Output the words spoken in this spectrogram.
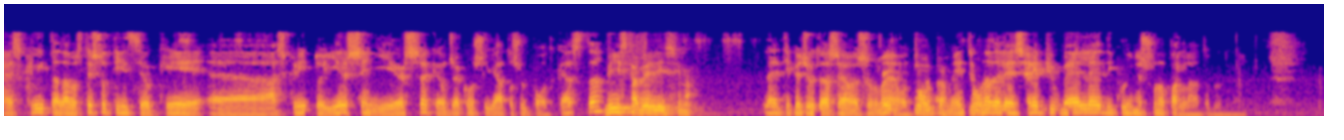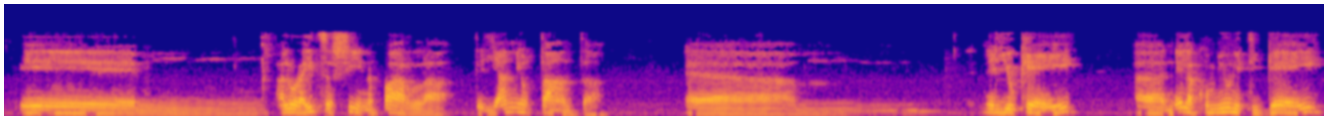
è scritta dallo stesso tizio che uh, ha scritto Years and Years, che ho già consigliato sul podcast. Vista, bellissima. Lei ti è piaciuta? Secondo me è ottima, veramente una delle serie più belle di cui nessuno ha parlato. E, um, allora, It's a Sin parla degli anni Ottanta. Ehm, negli UK, eh, nella community gay,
